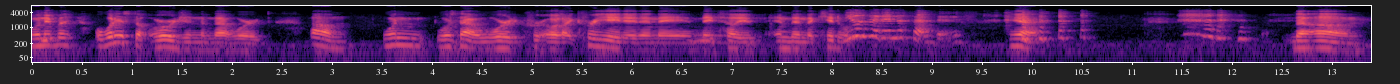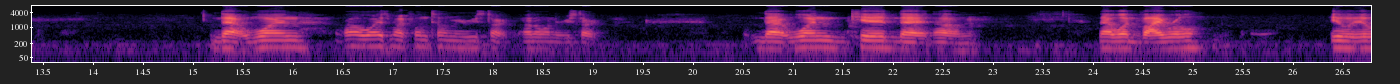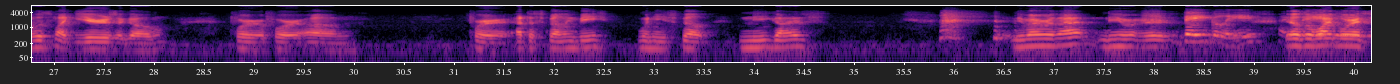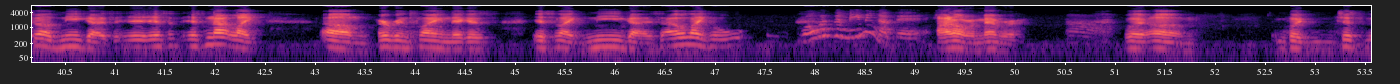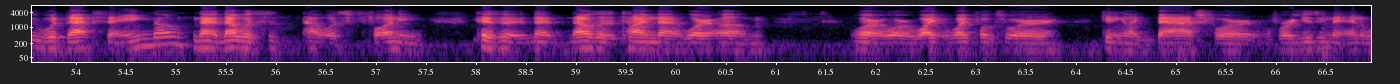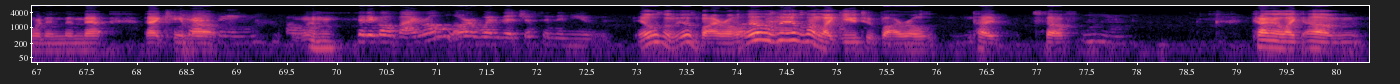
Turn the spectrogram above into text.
when they what is the origin of that word? Um, when was that word cre- or like created? And they they tell you, and then the kid will, use it in a sentence. Yeah. the um that one oh why is my phone telling me restart? I don't want to restart. That one kid that um that went viral. It it was like years ago for for um for at the spelling bee when he spelled knee guys. You remember that? You, uh, Vaguely. it was a white boy that spelled knee guys. It, it's it's not like um urban slang niggas. It's like me guys. I was like, What was the meaning of it? I don't remember, Oh. but um, but just with that saying though, that that was that was funny, because uh, that that was a time that where um, or or white white folks were getting like bashed for for using the N word, and then that that came That out. thing. Oh, wow. Mhm. Did it go viral or was it just in the news? It was it was viral. It was it was on like YouTube viral type stuff. Mhm. Kind of like um.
